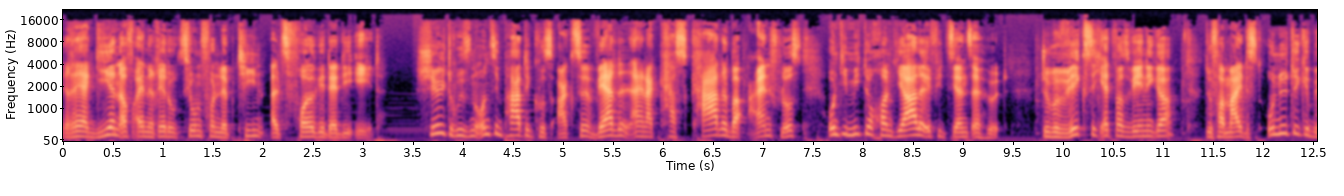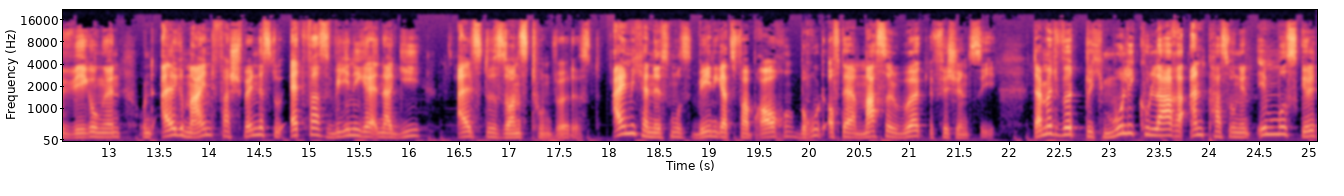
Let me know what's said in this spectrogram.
reagieren auf eine Reduktion von Leptin als Folge der Diät. Schilddrüsen- und Sympathikusachse werden in einer Kaskade beeinflusst und die mitochondriale Effizienz erhöht. Du bewegst dich etwas weniger, du vermeidest unnötige Bewegungen und allgemein verschwendest du etwas weniger Energie, als du es sonst tun würdest. Ein Mechanismus, weniger zu verbrauchen, beruht auf der Muscle Work Efficiency. Damit wird durch molekulare Anpassungen im Muskel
